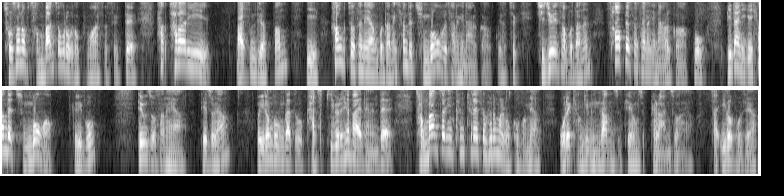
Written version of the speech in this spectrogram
조선업 전반적으로 놓고 보았었을 때 하- 차라리 말씀드렸던 이 한국조선해양보다는 현대중공업을 사는 게 나을 것 같고요. 즉 지주회사보다는 사업회사 사는 게 나을 것 같고 비단 이게 현대중공업 그리고 대우조선해양, 대조양 뭐 이런 부분과도 같이 비교를 해봐야 되는데 전반적인 큰 틀에서 흐름을 놓고 보면 올해 경기 민감주 대형주 별로 안 좋아요. 자 이거 보세요.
